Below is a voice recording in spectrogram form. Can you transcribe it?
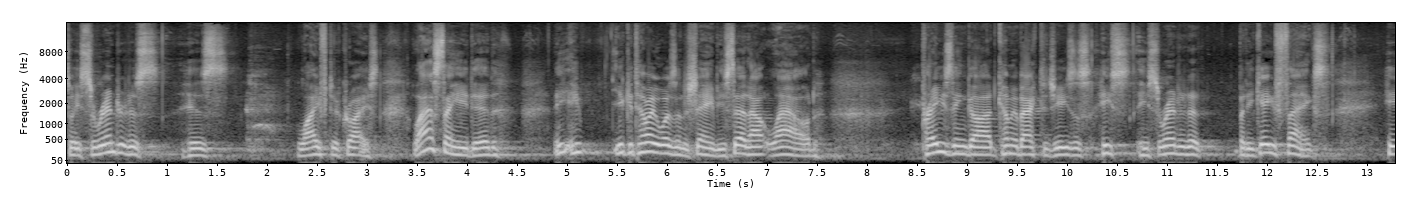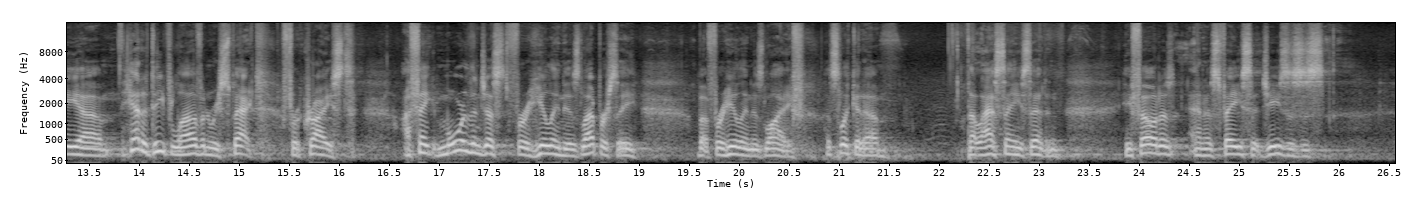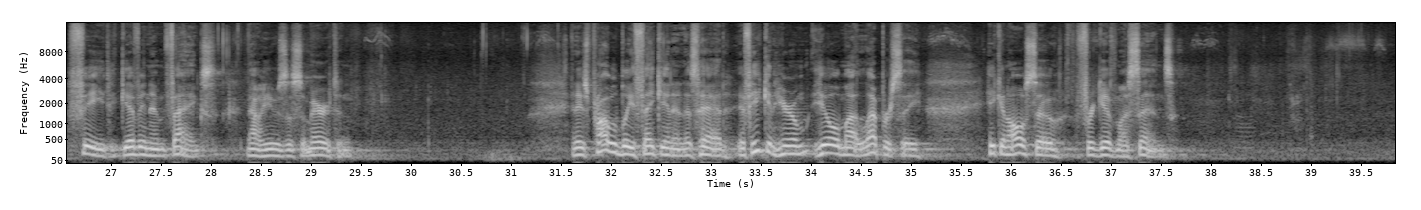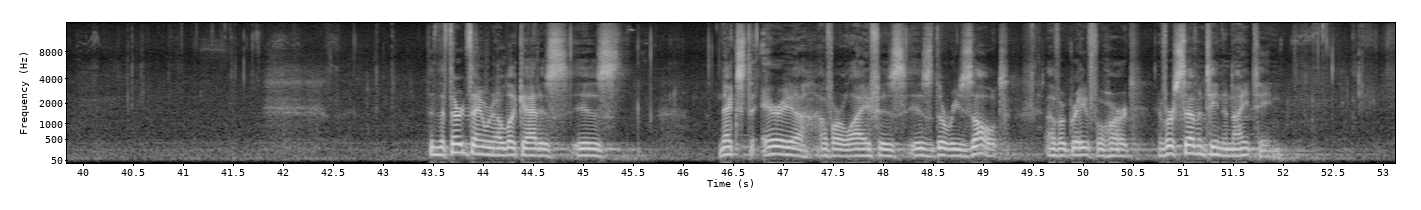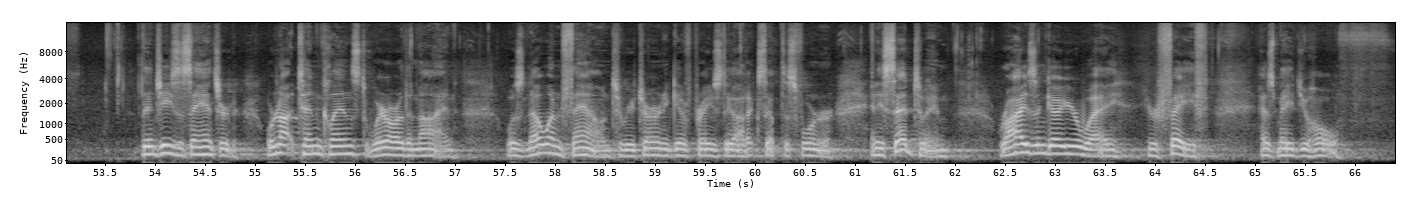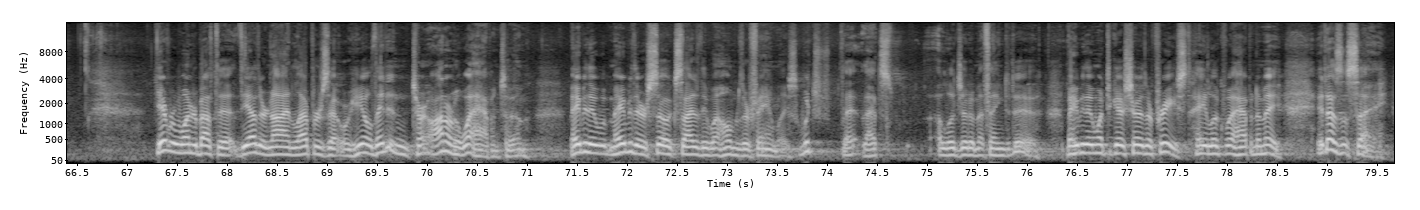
So he surrendered his, his life to Christ. Last thing he did, he, he you could tell he wasn't ashamed. He said out loud, praising God, coming back to Jesus. He, he surrendered it, but he gave thanks. He, um, he had a deep love and respect for Christ. I think more than just for healing his leprosy, but for healing his life. Let's look at uh, that last thing he said. And he fell his, his face at Jesus' feet, giving him thanks. Now he was a Samaritan. And he's probably thinking in his head, if he can heal my leprosy, he can also forgive my sins. Then the third thing we're going to look at is, is next area of our life is, is the result of a grateful heart. In verse 17 and 19. Then Jesus answered, We're not ten cleansed, where are the nine? Was no one found to return and give praise to God except this foreigner. And he said to him, Rise and go your way. Your faith has made you whole. You ever wonder about the, the other nine lepers that were healed? They didn't turn, I don't know what happened to them. Maybe they, maybe they were so excited they went home to their families, which that, that's a legitimate thing to do. Maybe they went to go show their priest, hey, look what happened to me. It doesn't say.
